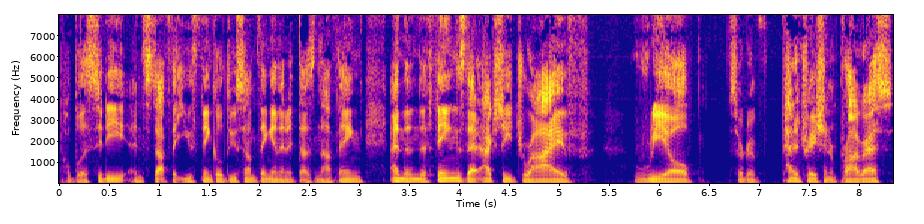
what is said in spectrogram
publicity and stuff that you think will do something and then it does nothing and then the things that actually drive real sort of penetration and progress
